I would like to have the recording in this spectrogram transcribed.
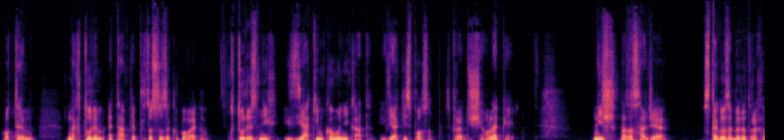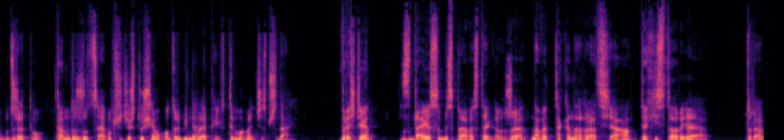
o tym, na którym etapie procesu zakupowego, który z nich i z jakim komunikatem i w jaki sposób sprawdzi się lepiej, niż na zasadzie z tego zabiorę trochę budżetu, tam dorzucę, bo przecież tu się odrobinę lepiej w tym momencie sprzedaje. Wreszcie zdaję sobie sprawę z tego, że nawet taka narracja, te historie, które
